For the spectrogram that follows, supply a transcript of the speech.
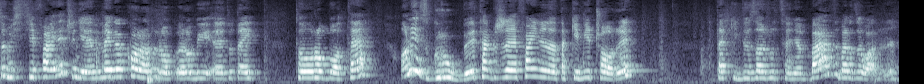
Co myślicie, fajne czy nie? Mega kolor robi e, tutaj tą robotę. On jest gruby, także fajny na takie wieczory. Taki do zarzucenia. Bardzo, bardzo ładny.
